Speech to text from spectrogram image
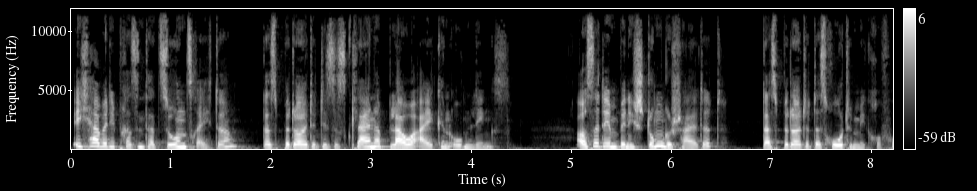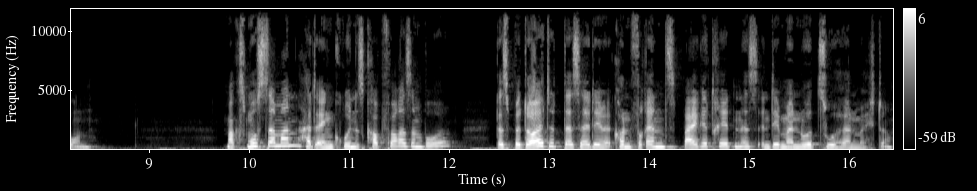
Ich habe die Präsentationsrechte, das bedeutet dieses kleine blaue Icon oben links. Außerdem bin ich stumm geschaltet, das bedeutet das rote Mikrofon. Max Mustermann hat ein grünes Kopfhörersymbol, das bedeutet, dass er der Konferenz beigetreten ist, indem er nur zuhören möchte.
